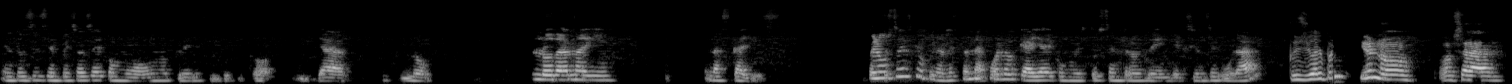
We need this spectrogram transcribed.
Entonces empezó a hacer como un opioide sintético y ya lo, lo dan ahí en las calles. Pero ustedes qué opinan? ¿Están de acuerdo que haya como estos centros de inyección segura? Pues yo al principio, Yo no, o sea,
